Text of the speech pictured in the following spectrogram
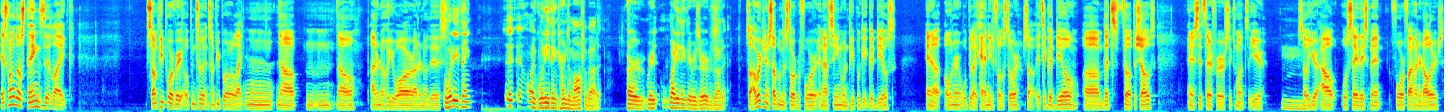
it's one of those things that like some people are very open to it and some people are like mm, no no i don't know who you are i don't know this What do you think? uh, uh, Like, what do you think turns them off about it, or why do you think they're reserved about it? So i worked in a supplement store before and i've seen when people get good deals and a owner will be like hey i need to fill the store. So it's a good deal. Um, let's fill up the shelves and it sits there for six months a year. Mm, so you're out. We'll say they spent four or five hundred dollars.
